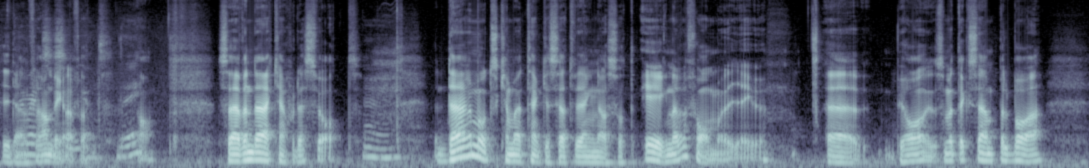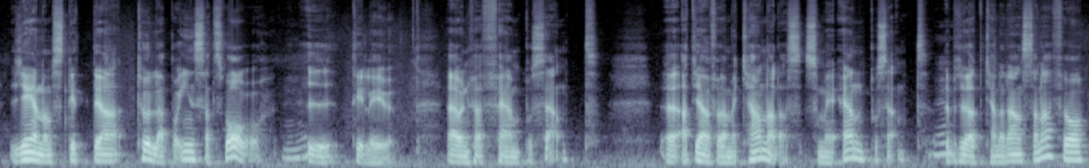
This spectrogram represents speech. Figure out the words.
i den förhandlingen. För att, ja. Så även där kanske det är svårt. Mm. Däremot kan man tänka sig att vi ägnar oss åt egna reformer i EU. Eh, vi har som ett exempel bara genomsnittliga tullar på insatsvaror mm. i, till EU är ungefär 5 procent. Eh, att jämföra med Kanadas som är 1 procent. Mm. Det betyder att kanadensarna får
